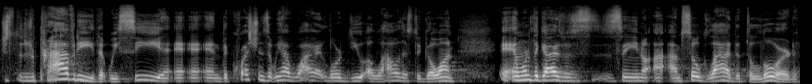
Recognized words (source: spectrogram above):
Just the depravity that we see and, and, the questions that we have. Why, Lord, do you allow this to go on? And one of the guys was saying, You know, I'm so glad that the Lord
